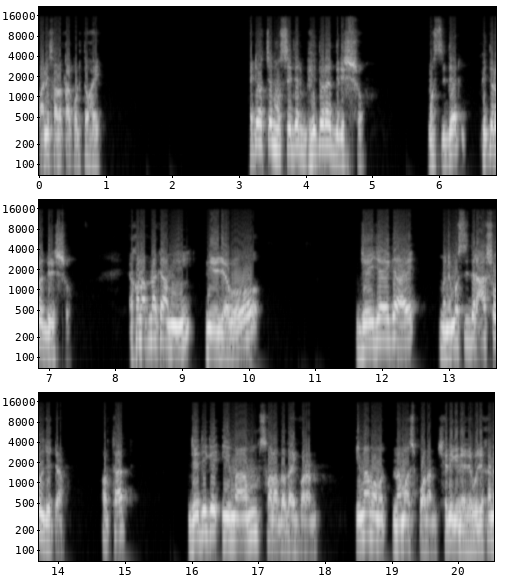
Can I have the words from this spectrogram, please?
পানি সাদাকা করতে হয়। এটি হচ্ছে মসজিদের ভিতরের দৃশ্য। মসজিদের ভিতরের দৃশ্য। এখন আপনাকে আমি নিয়ে যাব যে জায়গায় মানে মসজিদের আসল যেটা, অর্থাৎ যেদিকে ইমাম সালাদ আদায় করান, ইমাম নামাজ পড়ান, সেদিকে নিয়ে যাব, যেখানে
